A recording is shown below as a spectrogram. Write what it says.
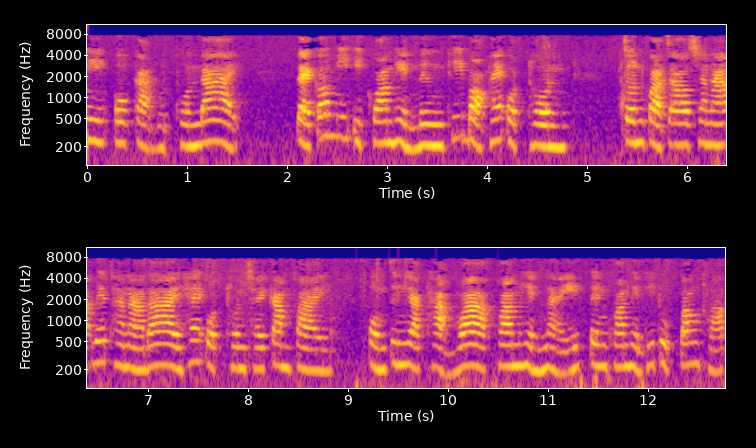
มีโอกาสหลุดพ้นได้ แต่ก็มีอีกความเห็นหนึ่งที่บอกให้อดทน จนกว่าจะเอาชนะเวทนาได้ให้อดทนใช้กรรมไปผมจึงอยากถามว่าความเห็นไหนเป็นความเห็นที่ถูกต้องครับ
